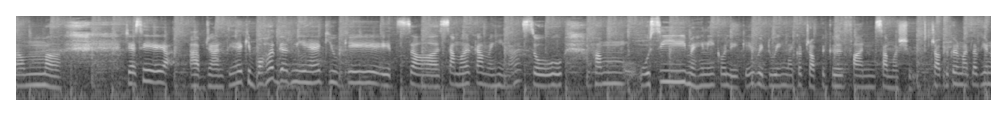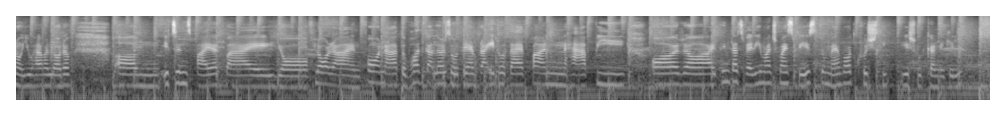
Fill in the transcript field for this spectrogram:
हम जैसे आप जानते हैं कि बहुत गर्मी है क्योंकि इट्स समर का महीना सो so, हम उसी महीने को लेके we doing like a tropical fun summer shoot tropical मतलब you know you have a lot of it's inspired by your flora and fauna तो बहुत कलर्स होते हैं ब्राइट होता है फन हैप्पी और I think that's very much my space तो मैं बहुत खुश थी ये शूट करने के लिए.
